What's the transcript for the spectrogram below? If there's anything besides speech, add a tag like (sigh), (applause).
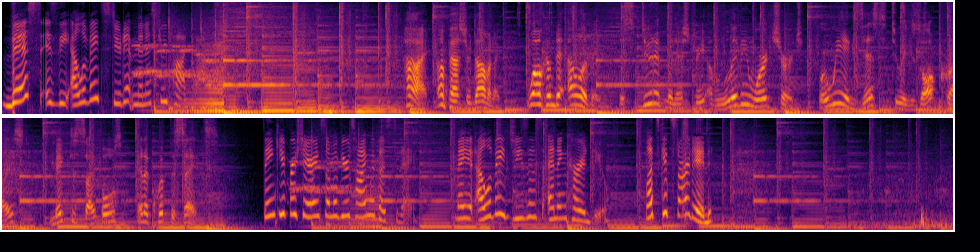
This is the Elevate Student Ministry Podcast. Hi, I'm Pastor Dominic. Welcome to Elevate, the student ministry of Living Word Church, where we exist to exalt Christ, make disciples, and equip the saints. Thank you for sharing some of your time with us today. May it elevate Jesus and encourage you. Let's get started.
